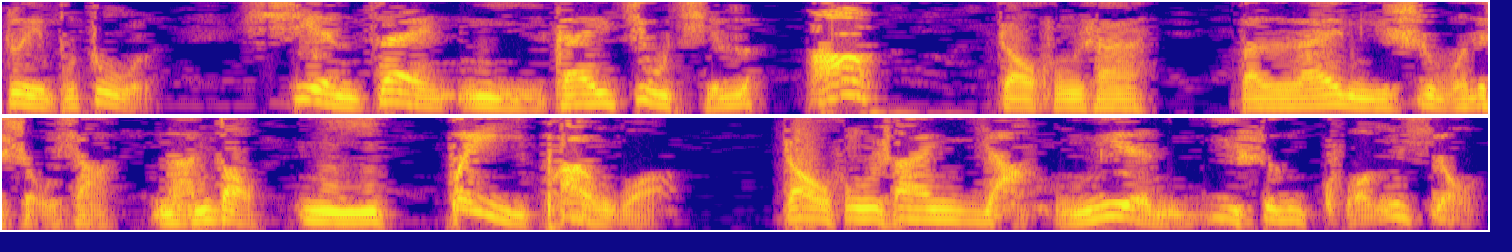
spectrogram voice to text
对不住了，现在你该就擒了。”啊，赵洪山，本来你是我的手下，难道你背叛我？赵洪山仰面一声狂笑。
